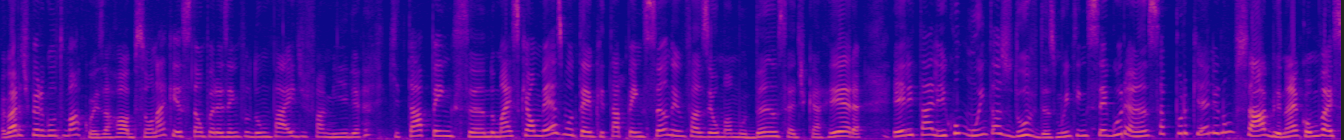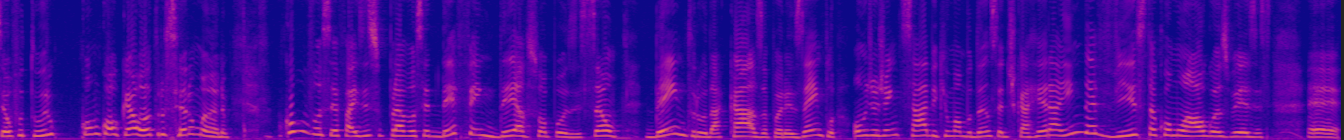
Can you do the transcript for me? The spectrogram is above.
Agora te pergunto uma coisa, Robson, na questão, por exemplo, de um pai de família que está pensando, mas que ao mesmo tempo que está pensando em fazer uma mudança de carreira, ele está ali com muitas dúvidas, muita insegurança, porque ele não sabe, né, como vai ser o futuro como qualquer outro ser humano. Como você faz isso para você defender a sua posição dentro da casa, por exemplo, onde a gente sabe que uma mudança de carreira ainda é vista como algo às vezes é,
